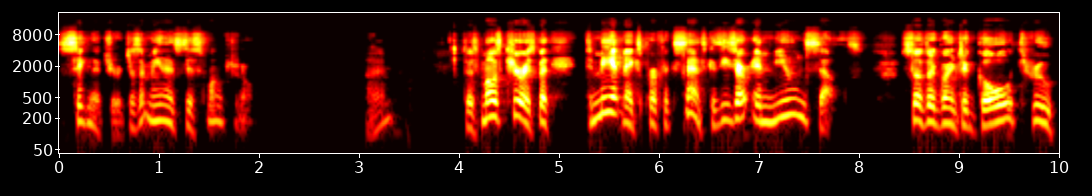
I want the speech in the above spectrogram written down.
signature. It doesn't mean it's dysfunctional. Right? So it's most curious, but to me it makes perfect sense because these are immune cells. So they're going to go through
